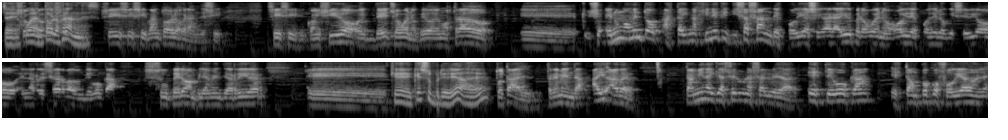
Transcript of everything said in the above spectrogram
Se juegan todos los sí. grandes. Sí, sí, sí, van todos los grandes, sí. Sí, sí, coincido. De hecho, bueno, quedó demostrado. eh, yo en un momento hasta imaginé que quizás Andes podía llegar a ir, pero bueno, hoy después de lo que se vio en la reserva, donde Boca superó ampliamente a River, eh, Qué, qué superioridad, ¿eh? total, tremenda. Hay, a ver, también hay que hacer una salvedad. Este Boca está un poco fogueado en, la-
